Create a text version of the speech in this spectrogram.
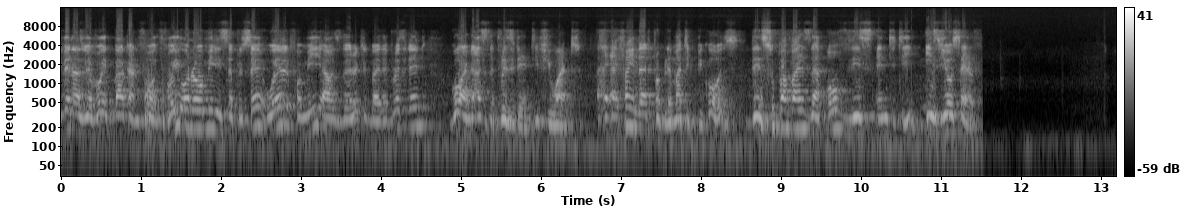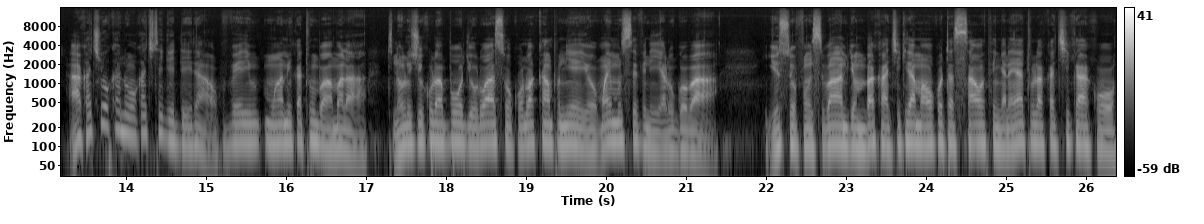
Even as we avoid back and forth, for you, Honorable Minister, to say, well, for me, I was directed by the president, go and ask the president if you want. I, I find that problematic because the supervisor of this entity is yourself. akakiiko kano kakitegedde era okuva eri mwami katumba amala ti n'olukiiko lwa boodi olwasooka olwa kampuni eyo mwami museveni yalugoba yusufu nsibambi omubaka akiikira amawokota south nga naye atula akakiiko ako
